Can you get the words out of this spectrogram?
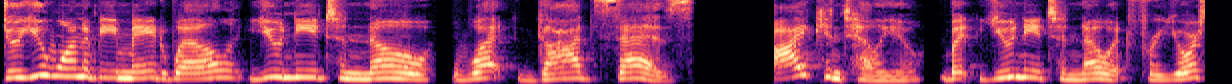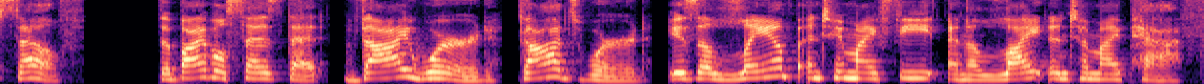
Do you want to be made well? You need to know what God says. I can tell you, but you need to know it for yourself. The Bible says that thy word, God's word, is a lamp unto my feet and a light unto my path.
